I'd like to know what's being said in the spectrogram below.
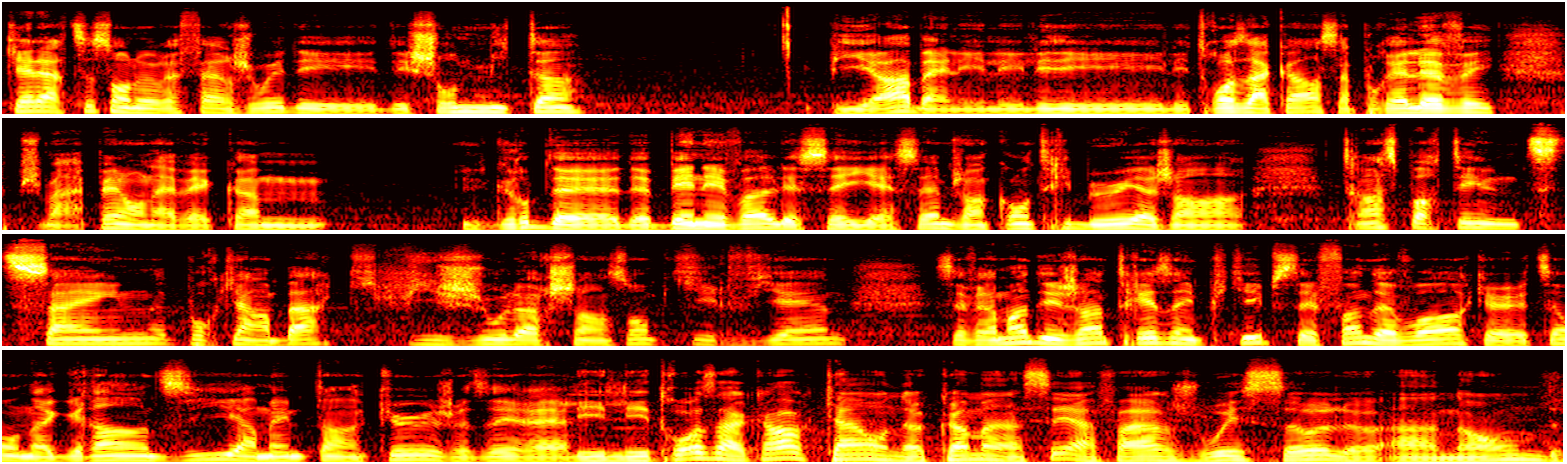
quel artiste on devrait faire jouer des, des shows de mi-temps. Puis, ah, ben, les, trois accords, ça pourrait lever. Je me rappelle, on avait comme un groupe de, bénévoles de CISM, genre contribué à genre transporter une petite scène pour qu'ils embarquent, puis jouent leurs chansons, puis qu'ils reviennent. C'est vraiment des gens très impliqués, puis c'était fun de voir que, on a grandi en même temps qu'eux. Je veux dire, euh, Les, trois accords, quand on a commencé à faire jouer ça en ondes,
